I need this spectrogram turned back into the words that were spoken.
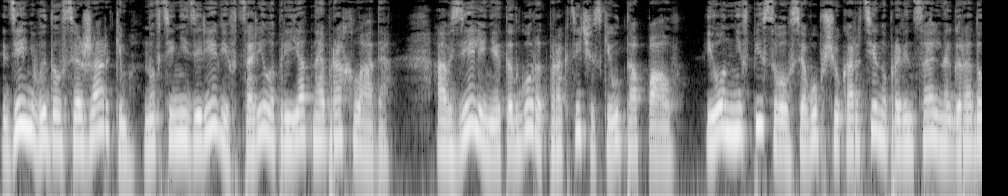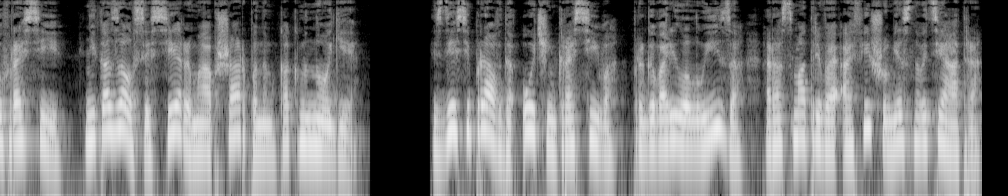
День выдался жарким, но в тени деревьев царила приятная прохлада – а в зелени этот город практически утопал. И он не вписывался в общую картину провинциальных городов России, не казался серым и обшарпанным, как многие. «Здесь и правда очень красиво», – проговорила Луиза, рассматривая афишу местного театра.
